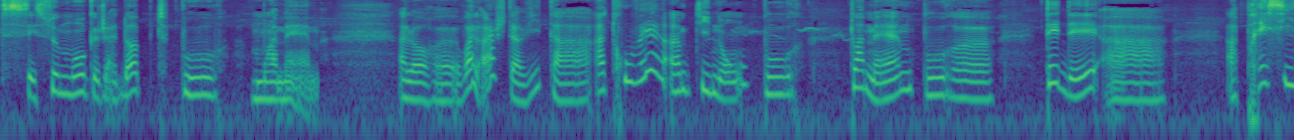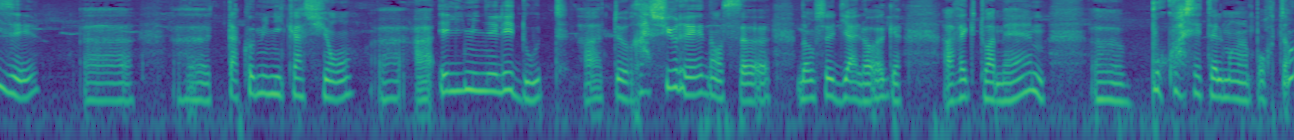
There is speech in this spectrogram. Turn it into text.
c'est ce mot que j'adopte pour moi-même. Alors euh, voilà, je t'invite à, à, trouver un petit nom pour toi-même, pour t'aider à, à préciser ta communication, euh, à éliminer les doutes, à te rassurer dans ce, dans ce dialogue avec toi-même. pourquoi c'est tellement important?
